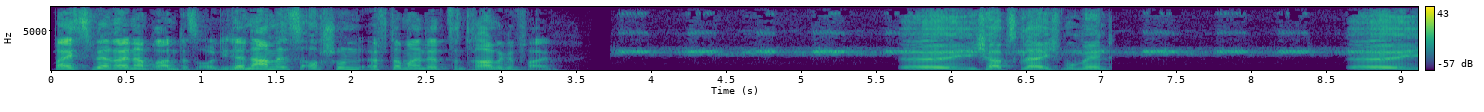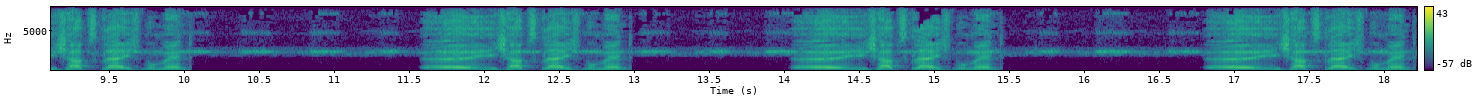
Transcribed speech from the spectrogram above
Weißt du, wer Rainer Brandt ist, Olli? Der Name ist auch schon öfter mal in der Zentrale gefallen. Äh, ich hab's gleich, Moment. Äh, ich hab's gleich, Moment. Äh, ich hab's gleich, Moment. Äh, ich hab's gleich, Moment. Äh, ich hab's gleich, Moment.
